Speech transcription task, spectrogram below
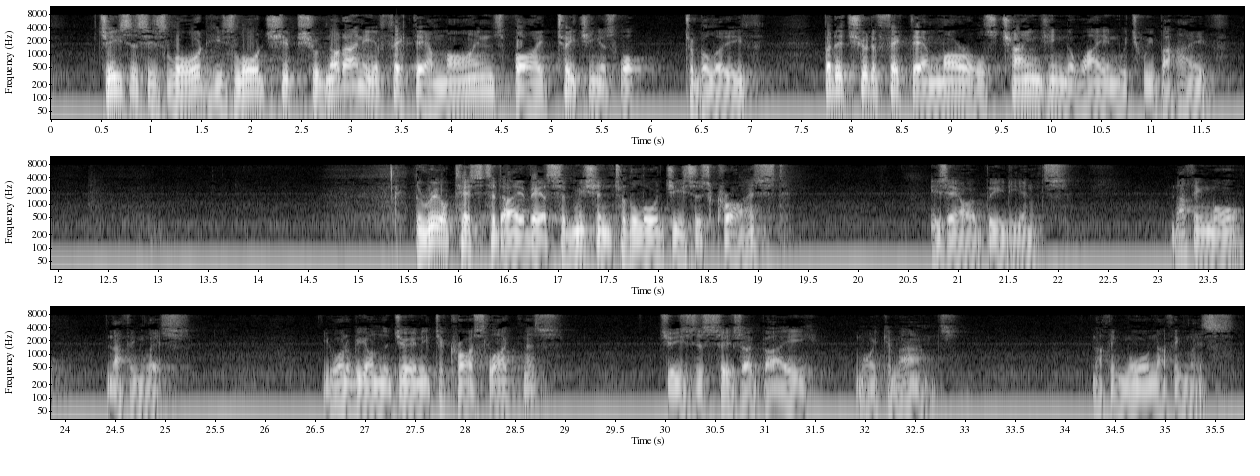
Jesus is Lord. His Lordship should not only affect our minds by teaching us what to believe, but it should affect our morals, changing the way in which we behave. The real test today of our submission to the Lord Jesus Christ is our obedience. Nothing more, nothing less. You want to be on the journey to Christ likeness? Jesus says, obey my commands. Nothing more, nothing less.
